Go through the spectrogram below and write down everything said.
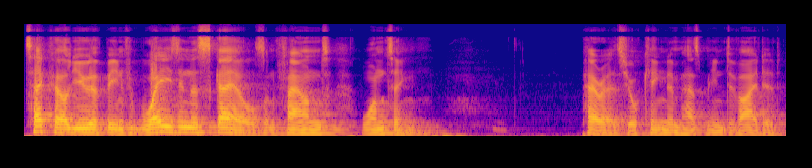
Tekel, you have been weighed in the scales and found wanting. Peres, your kingdom has been divided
